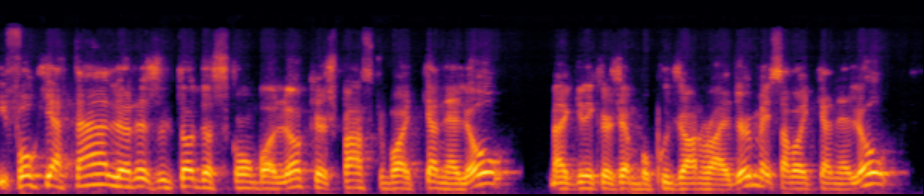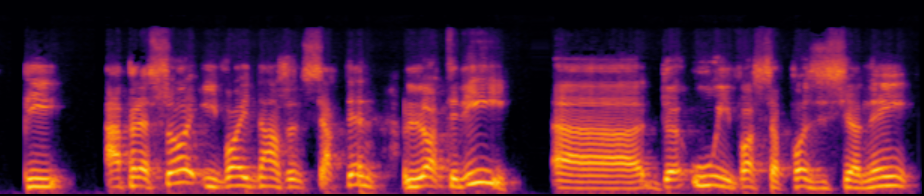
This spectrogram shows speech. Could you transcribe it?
il faut qu'il attende le résultat de ce combat-là, que je pense qu'il va être Canelo, malgré que j'aime beaucoup John Ryder, mais ça va être Canelo. Puis après ça, il va être dans une certaine loterie euh, de où il va se positionner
